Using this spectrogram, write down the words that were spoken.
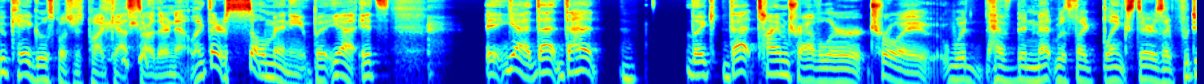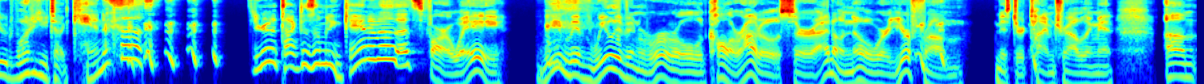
UK Ghostbusters podcasts are there now? Like there's so many. But yeah, it's it- yeah, that that like that time traveler Troy would have been met with like blank stares like, dude, what are you talking Canada? You're gonna talk to somebody in Canada? That's far away. We live we live in rural Colorado, sir. I don't know where you're from, Mr. Time Traveling Man. Um,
